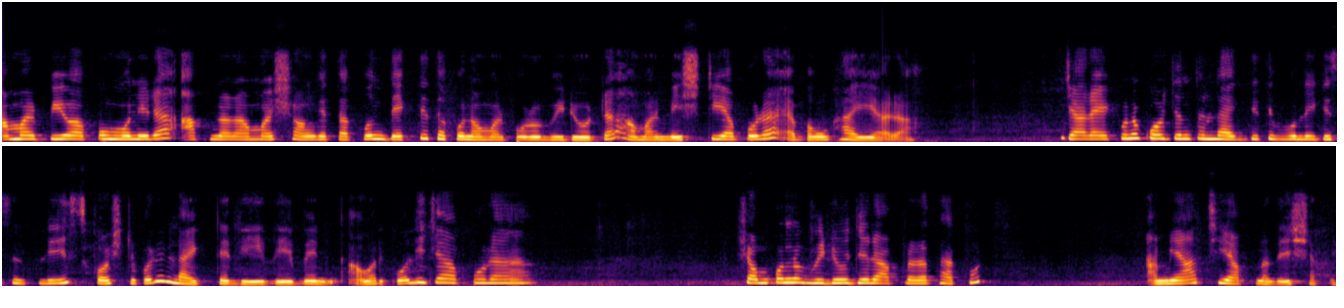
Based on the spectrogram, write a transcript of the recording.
আমার প্রিয় আপু মনিরা, আপনারা আমার সঙ্গে থাকুন, দেখতে থাকুন আমার পুরো ভিডিওটা, আমার মিষ্টি আপুরা এবং ভাইয়ারা। যারা এখনও পর্যন্ত লাইক দিতে ভুলে গেছে প্লিজ কষ্ট করে লাইকটা দিয়ে দেবেন আমার কলিজা আপুরা। সম্পূর্ণ ভিডিও যারা আপনারা থাকুন। আমি আছি আপনাদের সাথে।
